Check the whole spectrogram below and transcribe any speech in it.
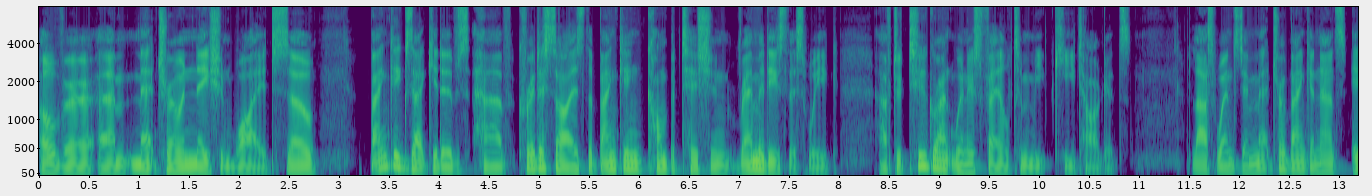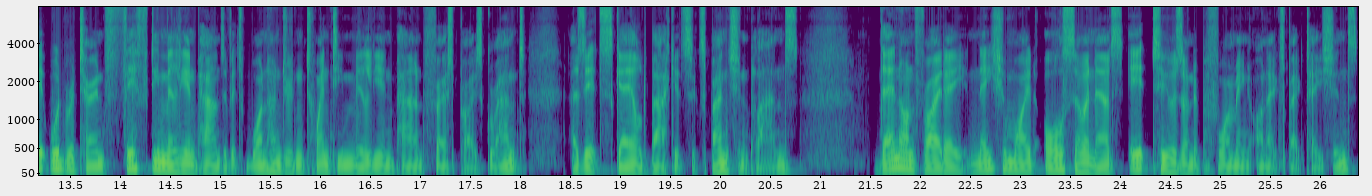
over um, Metro and Nationwide. So, bank executives have criticized the banking competition remedies this week after two grant winners failed to meet key targets. Last Wednesday, Metro Bank announced it would return £50 million of its £120 million first prize grant as it scaled back its expansion plans. Then on Friday, Nationwide also announced it too is underperforming on expectations.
